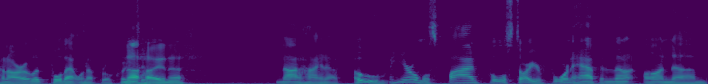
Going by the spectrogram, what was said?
Hanaro, let's pull that one up real quick. Not too. high enough. not high enough. Oh, you're almost five full star. You're four and a half, and then on um,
